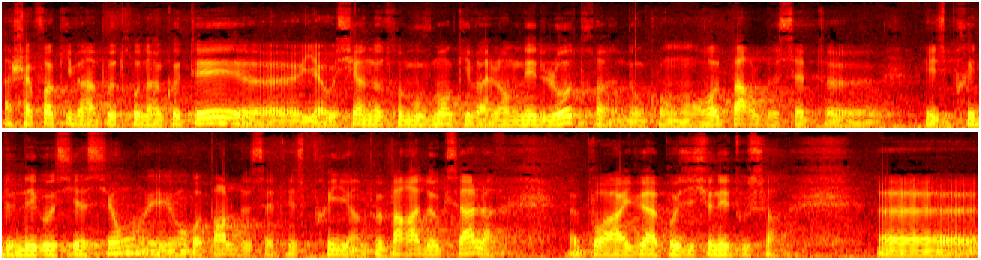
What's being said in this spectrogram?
à chaque fois qu'il va un peu trop d'un côté, euh, il y a aussi un autre mouvement qui va l'emmener de l'autre. Donc on reparle de cet esprit de négociation et on reparle de cet esprit un peu paradoxal pour arriver à positionner tout ça. Euh,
